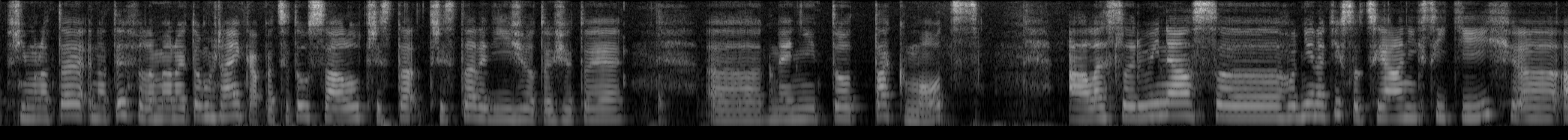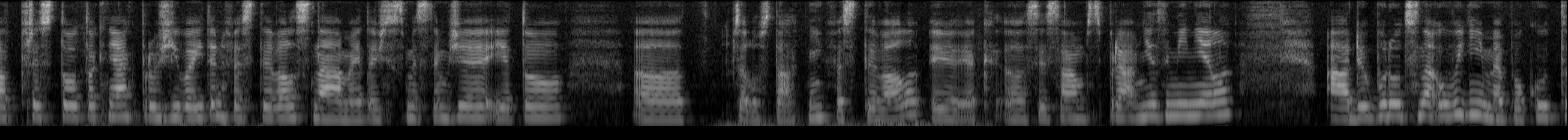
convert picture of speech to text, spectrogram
přímo na, té, na ty filmy, ono je to možná i kapacitou sálu 300, 300 lidí, že? takže to je, není to tak moc ale sledují nás eh, hodně na těch sociálních sítích eh, a přesto tak nějak prožívají ten festival s námi, takže si myslím, že je to eh, celostátní festival, jak si sám správně zmínil. A do budoucna uvidíme, pokud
